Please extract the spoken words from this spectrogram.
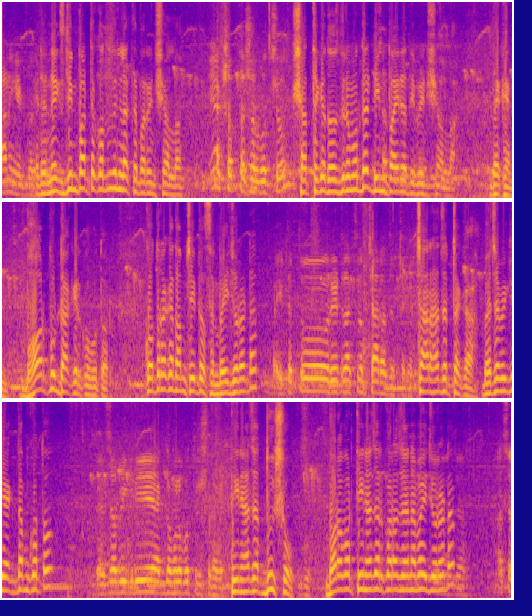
রানিং একবার এটা নেক্সট ডিম পারতে কতদিন লাগতে পারে ইনশাল্লাহ এক সপ্তাহ সর্বোচ্চ। সাত থেকে দশ দিনের মধ্যে ডিম পাইরা দিবে ইনশাল্লাহ দেখেন ভরপুর ডাকের কবুতর। কত টাকা দাম চাইতেছেন ভাই জোড়াটা? এটা তো রেট রাখছিলাম চার হাজার টাকা। চার হাজার টাকা। বেচা বিক্রি একদম কত? বেচা বিক্রি একদম হলো বত্রিশশো টাকা। তিন হাজার দুশো বরাবর তিন হাজার করা যায় না ভাই জোড়াটা? আচ্ছা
